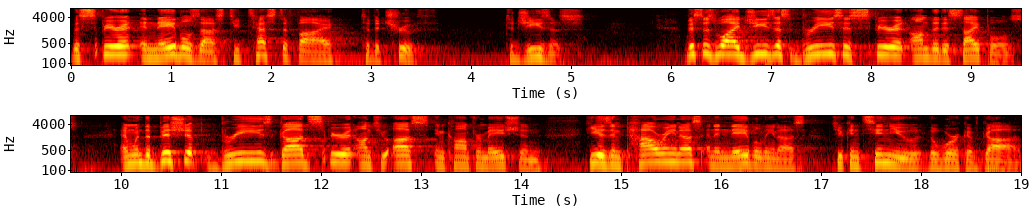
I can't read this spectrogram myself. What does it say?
the Spirit enables us to testify to the truth, to Jesus. This is why Jesus breathes his Spirit on the disciples. And when the bishop breathes God's Spirit onto us in confirmation, he is empowering us and enabling us to continue the work of God.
